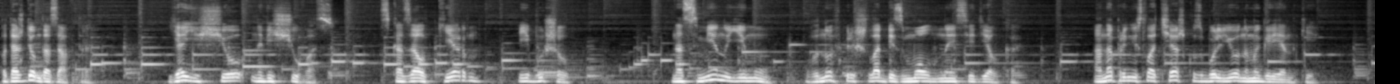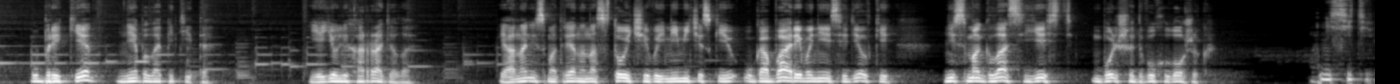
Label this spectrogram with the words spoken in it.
подождем до завтра. Я еще навещу вас, сказал Керн и вышел. На смену ему вновь пришла безмолвная сиделка. Она принесла чашку с бульоном и гренки. У Брике не было аппетита. Ее лихорадило. И она, несмотря на настойчивые мимические уговаривания сиделки, не смогла съесть больше двух ложек. Несите.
